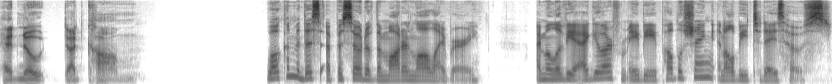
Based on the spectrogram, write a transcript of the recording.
headnote.com. Welcome to this episode of the Modern Law Library. I'm Olivia Aguilar from ABA Publishing, and I'll be today's host.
